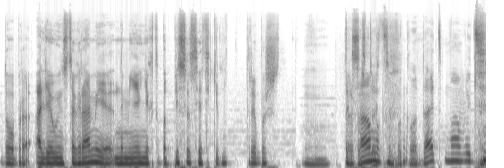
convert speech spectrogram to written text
добра. Але ў нстаграме на мяне нехта подписывается я такі ну, трэба ж Таксама- выкладаць Мабыць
